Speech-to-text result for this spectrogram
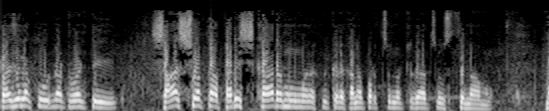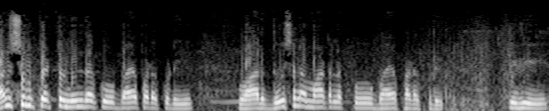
ప్రజలకు ఉన్నటువంటి శాశ్వత పరిష్కారము మనకు ఇక్కడ కనపడుతున్నట్లుగా చూస్తున్నాము. మనుషులు పెట్టు నిందకు భయపడకుడి వారి దూషణ మాటలకు భయపడకుడి. ఇది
